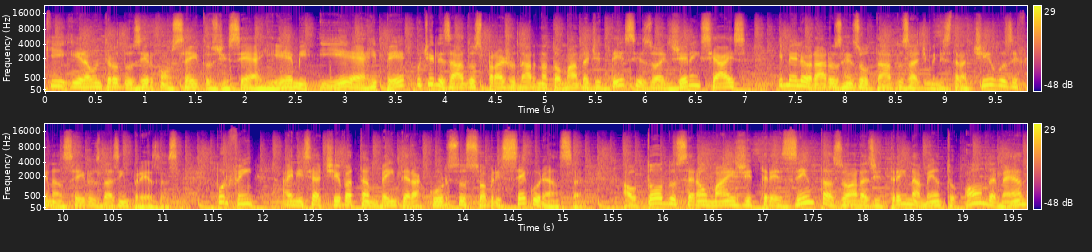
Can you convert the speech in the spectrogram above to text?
que irão introduzir conceitos de CRM e ERP utilizados para ajudar na tomada de decisões gerenciais e melhorar os resultados administrativos e financeiros das empresas. Por fim, a iniciativa também terá cursos sobre segurança. Ao todo, serão mais de 300 horas de treinamento on demand,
